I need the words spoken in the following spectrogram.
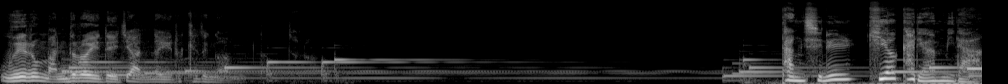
의회로 만들어야 되지 않나 이렇게 생각합니다. 당신을 기억하려 합니다.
